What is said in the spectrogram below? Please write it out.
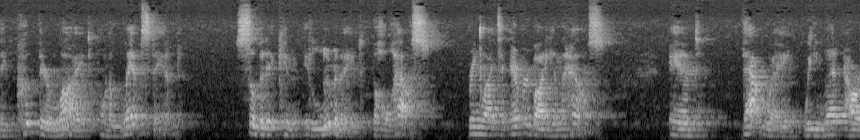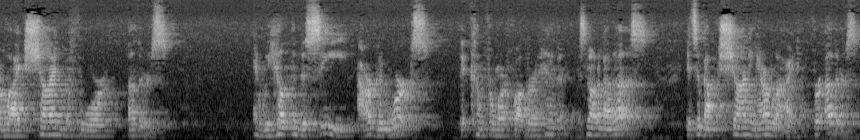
they put their light on a lampstand so that it can illuminate the whole house, bring light to everybody in the house. And that way, we let our light shine before others and we help them to see our good works that come from our Father in heaven. It's not about us, it's about shining our light for others.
